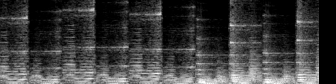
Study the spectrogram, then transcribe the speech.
Thank you.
